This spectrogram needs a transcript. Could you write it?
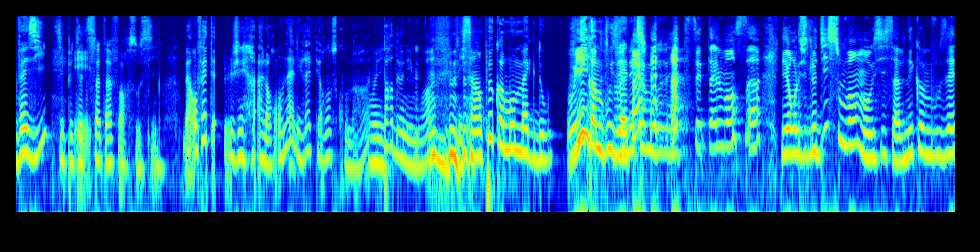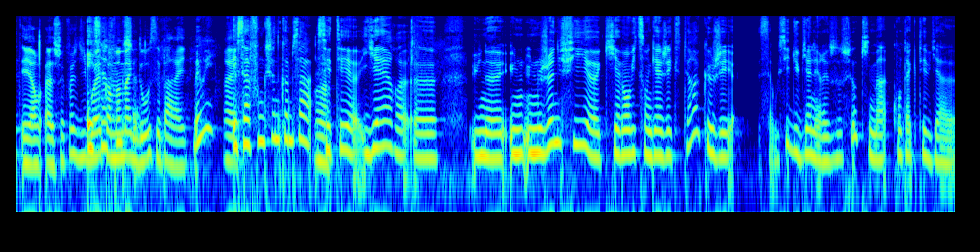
Vas-y. C'est peut-être Et- ça ta force aussi. Bah, en fait, j'ai alors on a les références qu'on a. Oui. Pardonnez-moi, mais c'est un peu comme au McDo. Oui. Venez comme vous êtes. Venez comme vous êtes. C'est tellement ça. Et on je le dis souvent, moi aussi, ça venait comme vous êtes. Et à à chaque fois, je dis, Et ouais, comme fonctionne. McDo, c'est pareil. Mais oui, Ouais. et ça fonctionne comme ça. Ouais. C'était euh, hier euh, une, une, une jeune fille euh, qui avait envie de s'engager, etc., que j'ai, ça a aussi du bien les réseaux sociaux, qui m'a contacté via,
